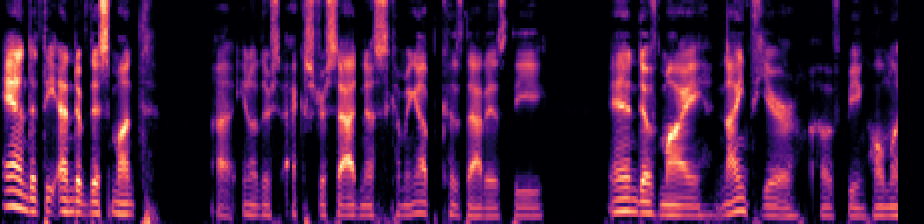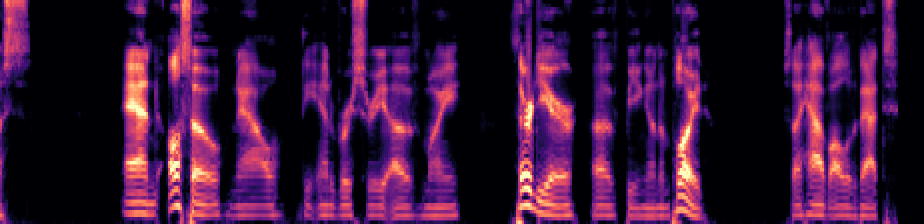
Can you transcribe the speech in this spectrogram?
And at the end of this month, uh, you know, there's extra sadness coming up because that is the end of my ninth year of being homeless. And also now the anniversary of my third year of being unemployed. So I have all of that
